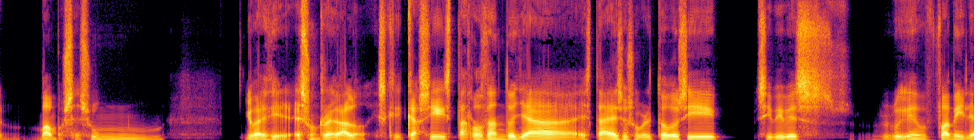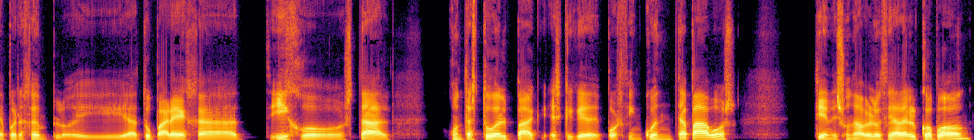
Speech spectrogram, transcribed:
eh, vamos, es un, iba a decir, es un regalo, es que casi está rozando ya, está eso, sobre todo si, si vives en familia, por ejemplo, y a tu pareja, hijos, tal, juntas todo el pack, es que quede por 50 pavos tienes una velocidad del copón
